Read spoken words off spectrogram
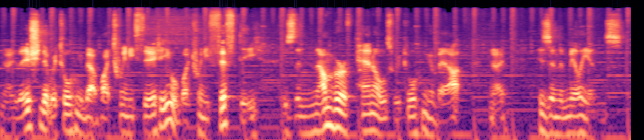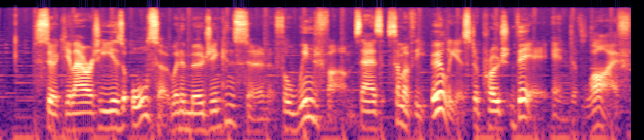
You know, the issue that we're talking about by 2030 or by 2050 is the number of panels we're talking about, you know, is in the millions. Circularity is also an emerging concern for wind farms as some of the earliest approach their end of life.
